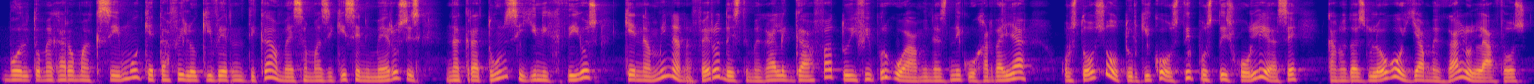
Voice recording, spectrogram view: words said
Μπορεί το Μέγαρο Μαξίμου και τα φιλοκυβερνητικά μέσα μαζικής ενημέρωσης να κρατούν σιγήν ηχθείως και να μην αναφέρονται στη μεγάλη γκάφα του Υφυπουργού Άμυνας Νίκου Χαρδαλιά, ωστόσο ο τουρκικός τύπος τη σχολίασε κάνοντας λόγο για μεγάλο λάθος.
